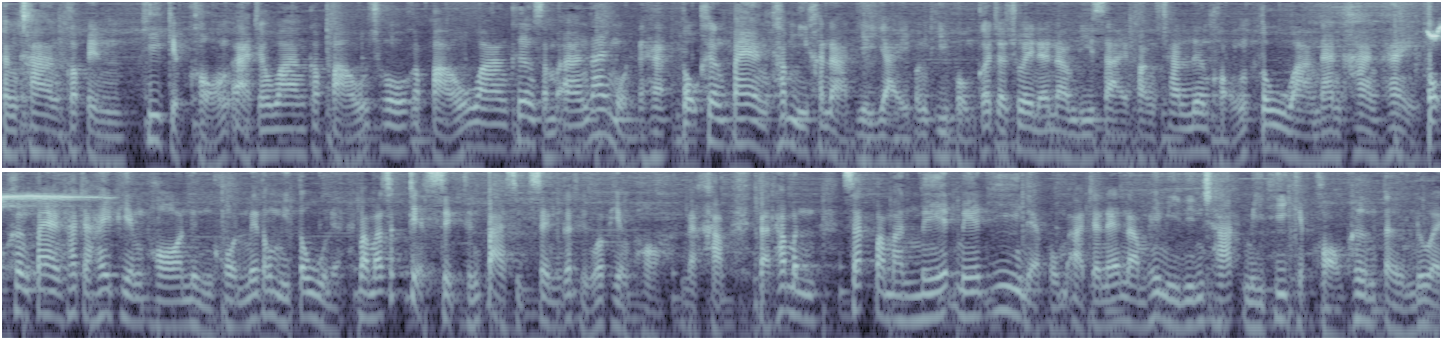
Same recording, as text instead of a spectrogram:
ข้างๆ ก็เป็นที่เก็บของอาจจะวางกระเป๋าโชว์กระเป๋าวางเครื่องสำอางได้หมดนะฮะโต๊ะเครื่องแป้งถ้ามีขนาดใหญ่ ๆ บางทีผมก็จะช่วยแนะนำดีไซน์ฟังก์ชันเรื่องของตู้วางด้านข้างให้โต๊ะเครื่องแป้งถ้าจะให้เพียงพอ 1 คนไม่ต้องมีตู้เนี่ยประมาณสัก 70-80ถึง80เซนก็ถือว่าเพียงพอนะครับแต่ถ้ามันสักประมาณเมตรเมตรยี่เนี่ยผมอาจจะแนะนำให้มีลิ้นชักมีที่เก็บของเพิ่มเติมด้วย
